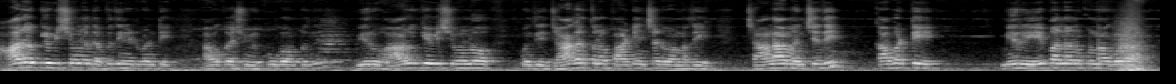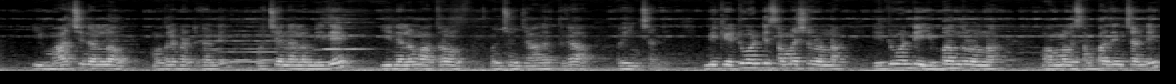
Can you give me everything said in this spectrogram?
ఆరోగ్య విషయంలో దెబ్బతినేటువంటి అవకాశం ఎక్కువగా ఉంటుంది. వీరు ఆరోగ్య విషయంలో కొద్ది జాగ్రత్తలు పాటించడం అన్నది చాలా మంచిది. కాబట్టి మీరు ఏ పని అనుకున్నా కూడా ఈ మార్చి నెలలో మొదలు పెట్టకండి. వచ్చే నెల మీదే. ఈ నెల మాత్రం కొంచెం జాగ్రత్తగా వహించండి. మీకు ఎటువంటి సమస్యలు ఉన్నా ఎటువంటి ఇబ్బందులు ఉన్నా మమ్మల్ని సంప్రదించండి.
